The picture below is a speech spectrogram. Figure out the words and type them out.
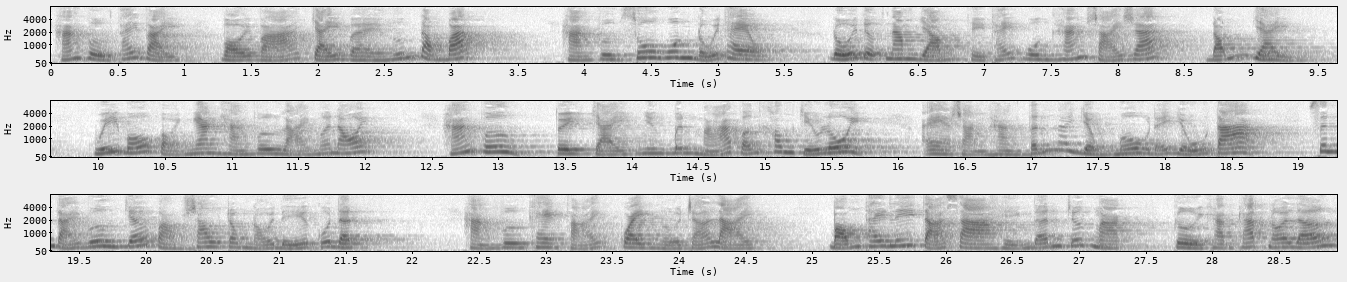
Hán vương thấy vậy, Vội vã chạy về hướng đông bắc. Hạng vương xua quân đuổi theo. Đuổi được năm dặm thì thấy quân hán sải rác, Đóng giày. Quý bố vội ngăn Hạng vương lại mới nói, Hán vương, tuy chạy nhưng binh mã vẫn không chịu lui. E rằng hàng tính nó dùng mưu để dụ ta. Xin đại vương chớ vào sâu trong nội địa của địch. Hạng vương khen phải, quay ngựa trở lại. Bỗng thấy Lý Tả Xà hiện đến trước mặt, Cười khanh khách nói lớn,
